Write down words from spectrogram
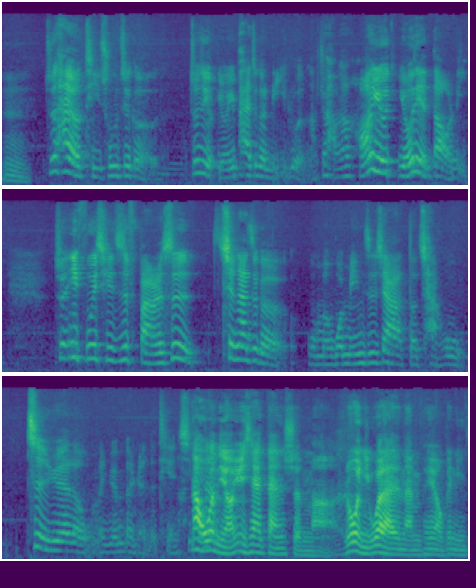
嗯，就是他有提出这个，就是有有一派这个理论啊，就好像好像有有点道理。就一夫一妻制反而是现在这个我们文明之下的产物，制约了我们原本人的天性。那我问你啊，因为现在单身嘛，如果你未来的男朋友跟你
